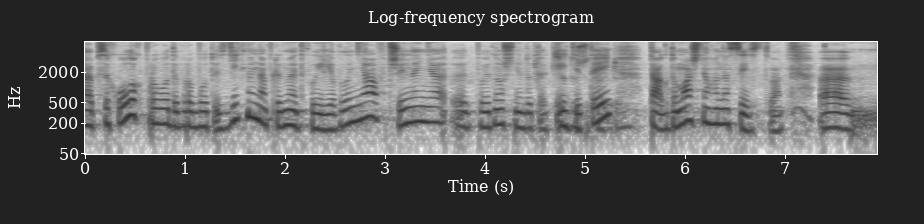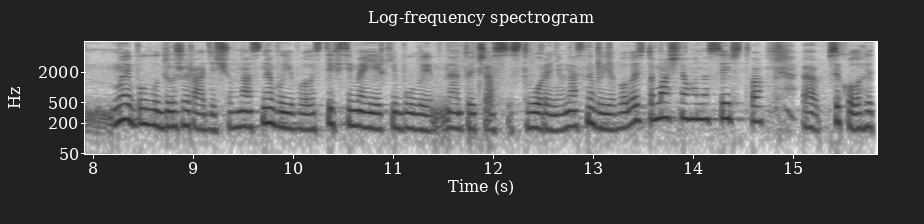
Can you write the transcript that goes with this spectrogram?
е, психолог проводив роботу з дітьми на предмет виявлення вчинення е, по відношенню до таких дуже дітей так, домашнього насильства. Е, Ми були дуже раді, що в нас не виявилось тих сімей, які були на той час створені. В нас не виявилось домашнього насильства. Психологи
